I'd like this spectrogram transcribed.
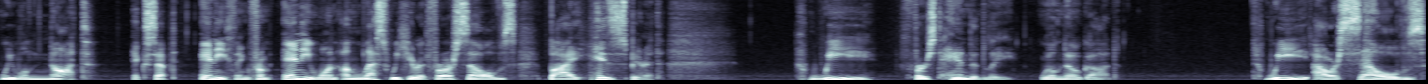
We will not accept anything from anyone unless we hear it for ourselves by His Spirit. We first handedly will know God. We ourselves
